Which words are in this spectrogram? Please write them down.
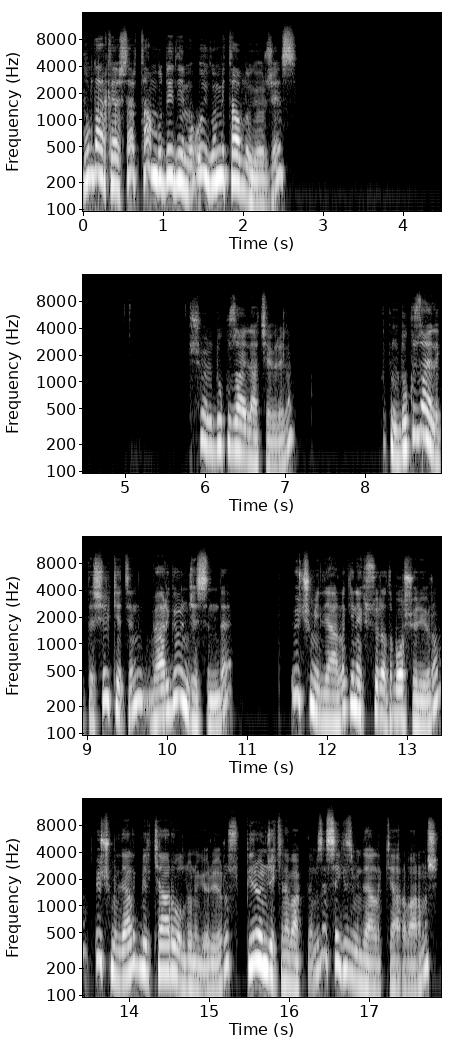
Burada arkadaşlar tam bu dediğime uygun bir tablo göreceğiz. Şöyle 9 aylığa çevirelim. Bakın 9 aylıkta şirketin vergi öncesinde 3 milyarlık yine küsuratı boş veriyorum. 3 milyarlık bir karı olduğunu görüyoruz. Bir öncekine baktığımızda 8 milyarlık karı varmış.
